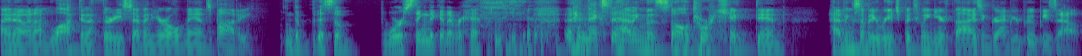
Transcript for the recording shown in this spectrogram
I know, and I'm locked in a 37 year old man's body. The, that's the worst thing that could ever happen. to. Next to having the stall door kicked in, having somebody reach between your thighs and grab your poopies out.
